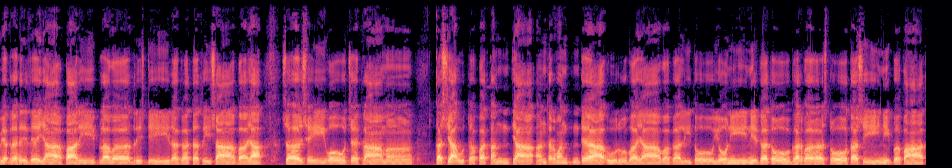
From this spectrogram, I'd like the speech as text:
व्यग्रहृदया पारिप्लवदृष्टिरगततृषा भया सहशैवोचक्राम। तस्या उत्पतन्त्या अन्तर्वन्त्या उरुभयावगलितो योनि निर्गतो गर्भस्त्रोतसी निपपात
